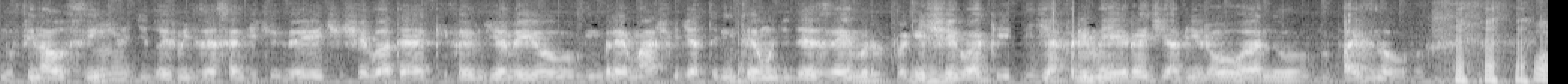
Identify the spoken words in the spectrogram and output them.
No finalzinho de 2017 a gente veio, a gente chegou até que foi um dia meio emblemático, dia 31 de dezembro, porque uhum. chegou aqui. E dia 1 a gente já virou o ano no país novo. Pô,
